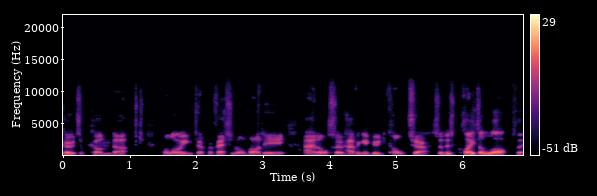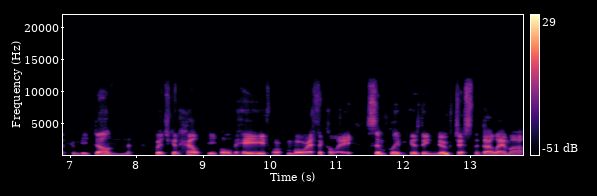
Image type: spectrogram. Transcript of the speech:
codes of conduct belonging to a professional body and also having a good culture. So there's quite a lot that can be done which can help people behave more ethically simply because they notice the dilemma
